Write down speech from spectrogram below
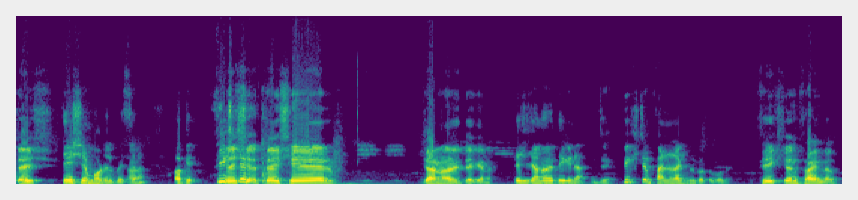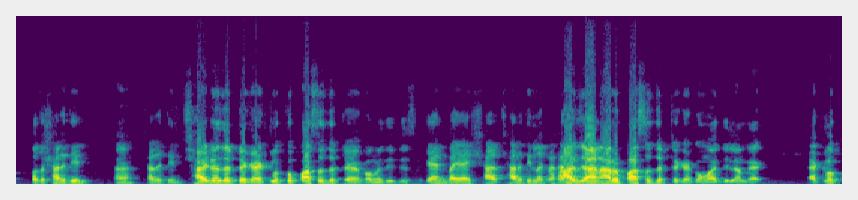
তেইশ। তেইশের মডেল পেয়েছে হ্যাঁ। না? ওকে ফিক্সড তেইশে- তেইশের জানুয়ারিতে কেনা। তেইশে জানুয়ারি থেকে না জি। ফিক্সড এন্ড ফাইনাল রাখবেন কত বলে? ফিক্সড এন্ড ফাইনাল কত সাড়ে তিন? হ্যাঁ। সাড়ে তিন। ষাট হাজার টাকা এক লক্ষ পাঁচ হাজার টাকা কমে দিতেছে। কেন ভাই এই সাড়ে সাড়ে তিন লাখ রাখা আর? যান আরও পাঁচ হাজার টাকা কমাই দিলাম। এক- লক্ষ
